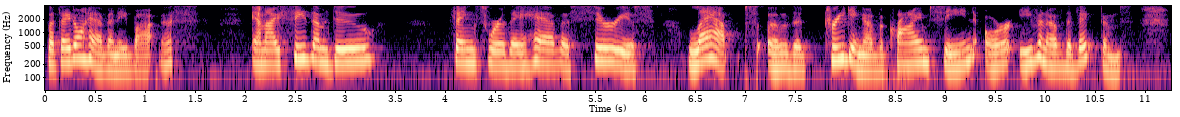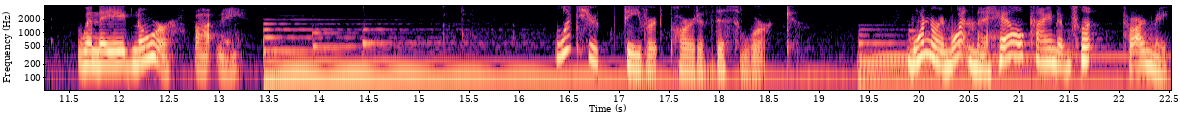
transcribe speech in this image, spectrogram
but they don't have any botanists. And I see them do things where they have a serious lapse of the treating of a crime scene or even of the victims when they ignore botany. What's your favorite part of this work? Wondering what in the hell kind of, pardon me,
